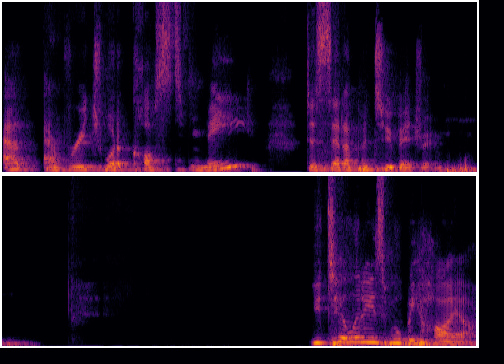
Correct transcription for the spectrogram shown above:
at average what it costs me to set up a two bedroom. Utilities will be higher.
